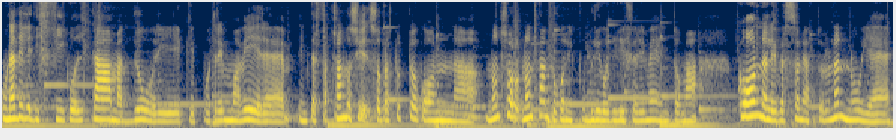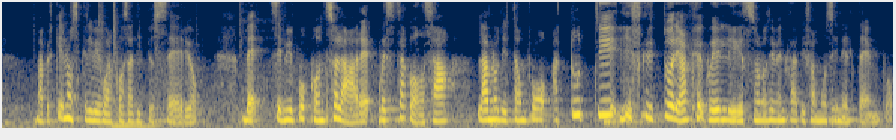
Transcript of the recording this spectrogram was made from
Una delle difficoltà maggiori che potremmo avere interfacciandoci soprattutto con, non, solo, non tanto con il pubblico di riferimento, ma con le persone attorno a noi è ma perché non scrivi qualcosa di più serio? Beh, se vi può consolare, questa cosa l'hanno detta un po' a tutti gli scrittori, anche quelli che sono diventati famosi nel tempo.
